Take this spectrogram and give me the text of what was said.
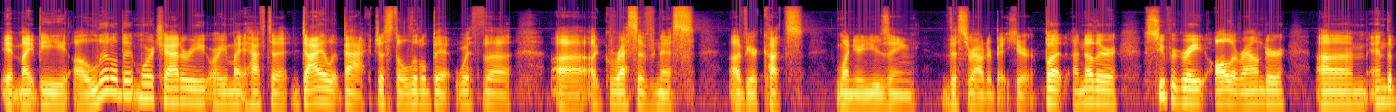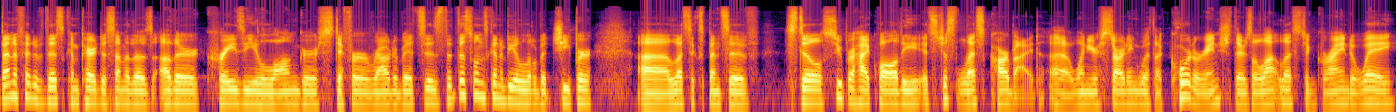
it might be a little bit more chattery or you might have to dial it back just a little bit with the uh, aggressiveness of your cuts when you're using this router bit here. But another super great all-arounder. Um, and the benefit of this compared to some of those other crazy, longer, stiffer router bits is that this one's going to be a little bit cheaper, uh, less expensive, still super high quality. It's just less carbide. Uh, when you're starting with a quarter inch, there's a lot less to grind away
